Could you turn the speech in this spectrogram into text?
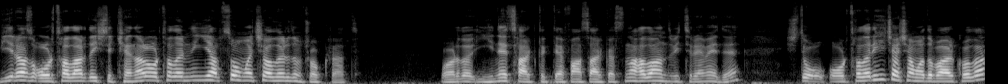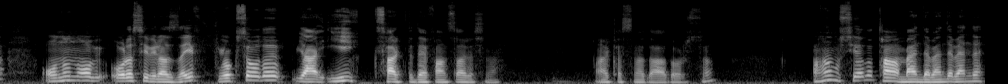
biraz ortalarda işte kenar ortalarını iyi yapsa o maçı alırdım çok rahat. Bu arada yine sarktık defans arkasına. Haaland bitiremedi. İşte ortaları hiç açamadı Barcola. Onun o orası biraz zayıf. Yoksa o da ya iyi sarktı defans arasına. Arkasına daha doğrusu. Aha Musiala tamam bende bende bende.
